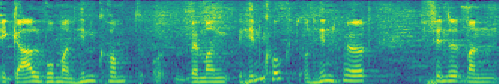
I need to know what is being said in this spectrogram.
egal, wo man hinkommt, wenn man hinguckt und hinhört, findet man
